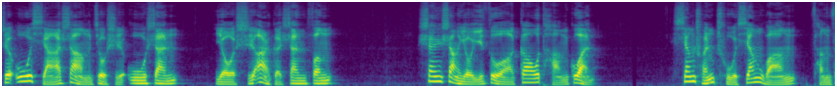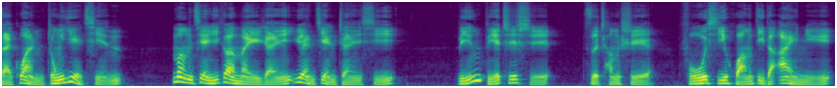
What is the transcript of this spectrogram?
这巫峡上就是巫山，有十二个山峰。山上有一座高堂观，相传楚襄王曾在观中夜寝，梦见一个美人愿见枕席，临别之时，自称是伏羲皇帝的爱女，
